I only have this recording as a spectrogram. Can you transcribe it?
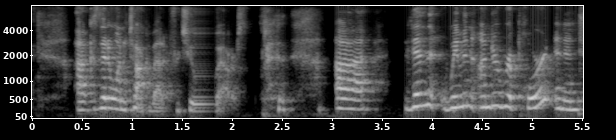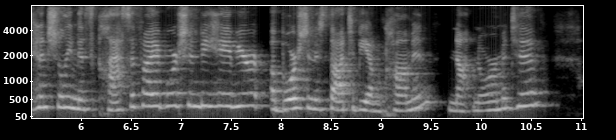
Because uh, they don't wanna talk about it for two hours. uh, then women underreport and intentionally misclassify abortion behavior. Abortion is thought to be uncommon, not normative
